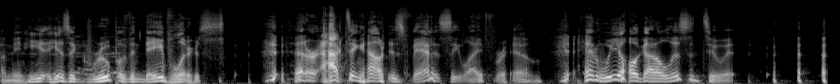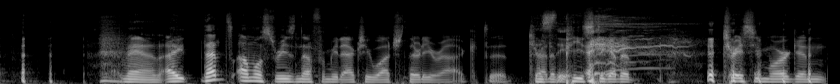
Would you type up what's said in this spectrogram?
I mean, he he has a group of enablers that are acting out his fantasy life for him, and we all got to listen to it. Man, I that's almost reason enough for me to actually watch Thirty Rock to try That's to the- piece together Tracy Morgan,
